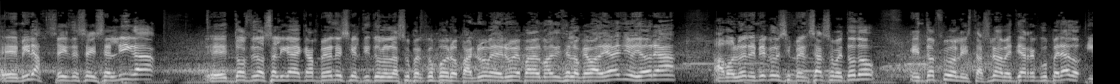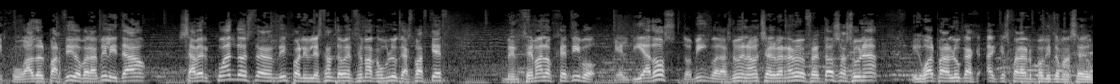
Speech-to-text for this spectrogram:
eh, mira, 6 de 6 en Liga. 2 de 2 en Liga de Campeones y el título de la Supercopa Europa. 9 de 9 para el Madrid en lo que va de año. Y ahora a volver el miércoles y pensar sobre todo en dos futbolistas. Una vez ya recuperado y jugado el partido para Militao, saber cuándo estarán disponibles tanto Benzema como Lucas Vázquez Benzema el objetivo el día 2, domingo a las 9 de la noche del Bernabéu enfrentado a Osasuna. Igual para Lucas hay que esperar un poquito más, Edu.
